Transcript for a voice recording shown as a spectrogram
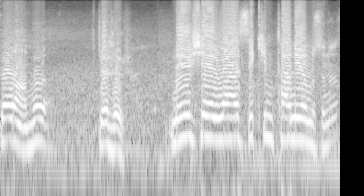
devamı gelir. Nevşehir valisi kim tanıyor musunuz?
